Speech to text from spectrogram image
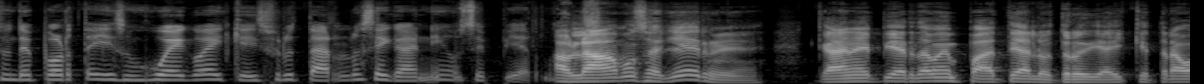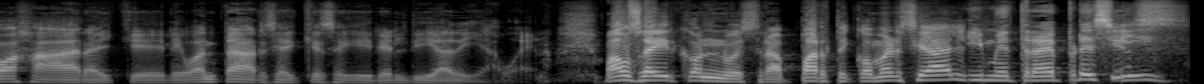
un deporte y es un juego, hay que disfrutarlo, se gane o se pierda. Hablábamos ayer, eh, gane, pierda o empate, al otro día hay que trabajar, hay que levantarse, hay que seguir el día a día. Bueno, vamos a ir con nuestra parte comercial. ¿Y me trae precios?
